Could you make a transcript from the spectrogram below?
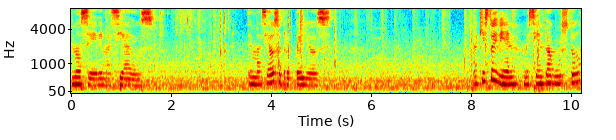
No sé, demasiados. Demasiados atropellos. Aquí estoy bien, me siento a gusto.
